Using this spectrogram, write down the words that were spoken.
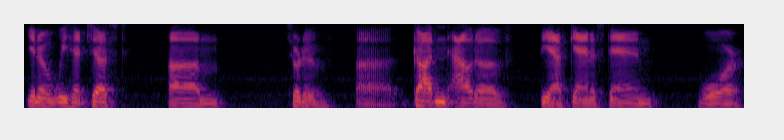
you know we had just um, sort of uh, gotten out of the Afghanistan war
